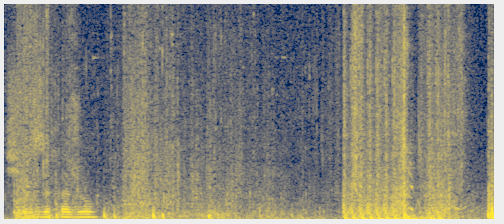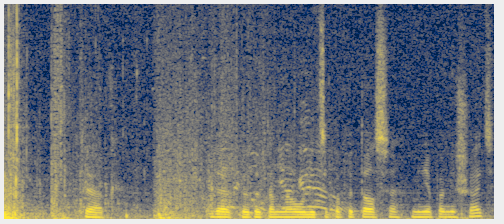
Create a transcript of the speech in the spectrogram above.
Сейчас захожу. Так. Да, кто-то там на улице попытался мне помешать.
